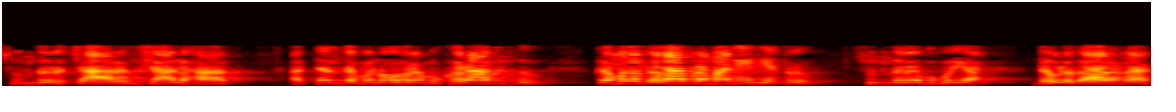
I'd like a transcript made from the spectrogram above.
सुंदर चार विशाल हात. अत्यंत मनोहर मुखराविंद. कमल दलाप्रमाणे नेत्र. सुंदर भुवया. डौलदार नाक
